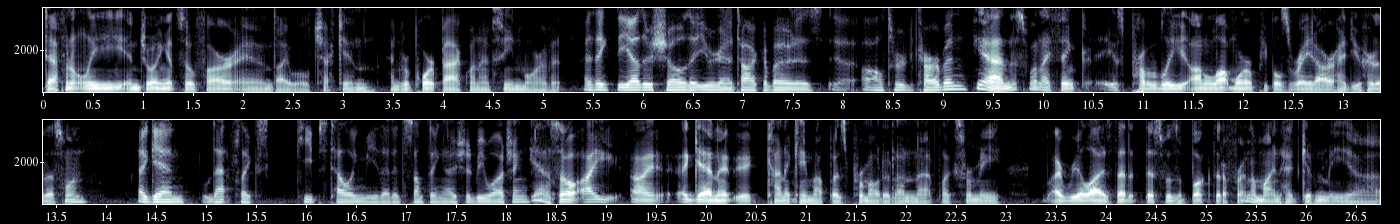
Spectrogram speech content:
Definitely enjoying it so far, and I will check in and report back when I've seen more of it. I think the other show that you were going to talk about is uh, Altered Carbon. Yeah, and this one I think is probably on a lot more people's radar. Had you heard of this one? Again, Netflix keeps telling me that it's something I should be watching. Yeah, so I, I again, it, it kind of came up as promoted on Netflix for me. I realized that this was a book that a friend of mine had given me uh,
